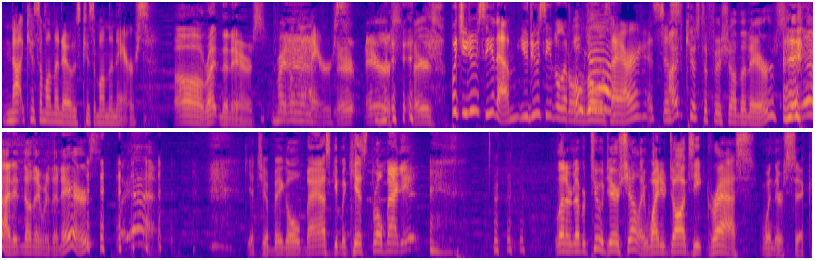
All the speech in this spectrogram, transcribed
not kiss them on the nose, kiss them on the nares. Oh, right in the nares. Right on the nares. There- Nares. Nares. But you do see them. You do see the little Oh, holes yeah. there. It's just I've kissed a fish on the nares. yeah, I didn't know they were the nares. Oh, yeah. Get you a big old bass, give him a kiss, throw him back in. Letter number two, dear Shelley, why do dogs eat grass when they're sick?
